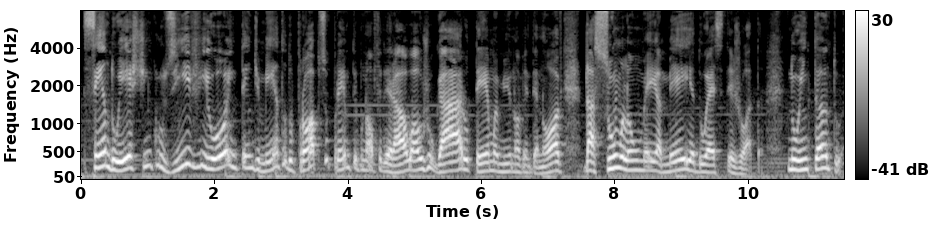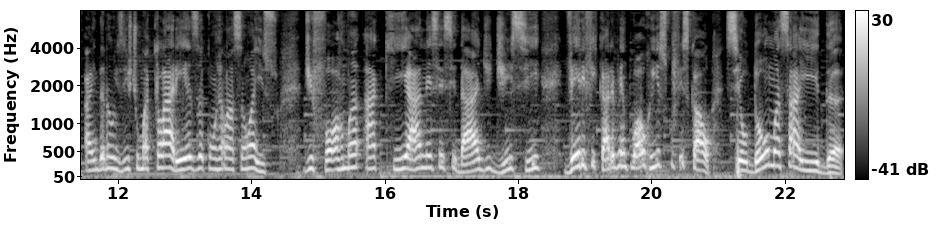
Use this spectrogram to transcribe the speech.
sendo este, inclusive, o entendimento do próprio Supremo Tribunal Federal ao julgar o tema 1099 da súmula 166 do STJ. No entanto, ainda não existe uma clareza com relação a isso, de forma a que há necessidade de se verificar eventual risco fiscal. Se eu dou uma saída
